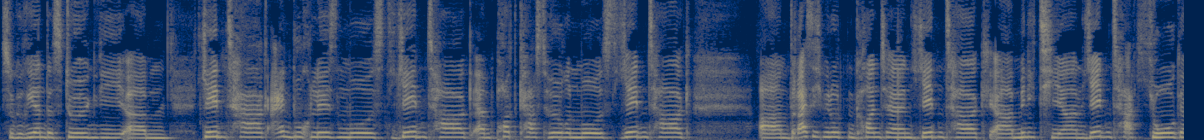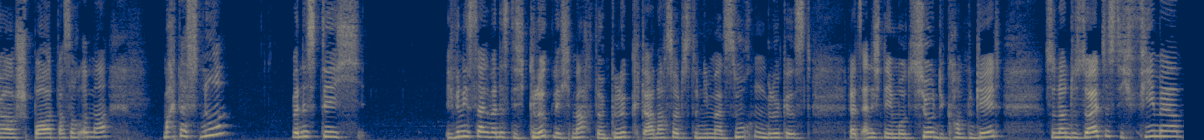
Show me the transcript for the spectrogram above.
suggerieren, dass du irgendwie ähm, jeden Tag ein Buch lesen musst, jeden Tag ähm, Podcast hören musst, jeden Tag 30 ähm, Minuten Content, jeden Tag äh, meditieren, jeden Tag Yoga, Sport, was auch immer. Mach das nur, wenn es dich ich will nicht sagen, wenn es dich glücklich macht, weil Glück, danach solltest du niemals suchen. Glück ist letztendlich eine Emotion, die kommt und geht, sondern du solltest dich viel mehr,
